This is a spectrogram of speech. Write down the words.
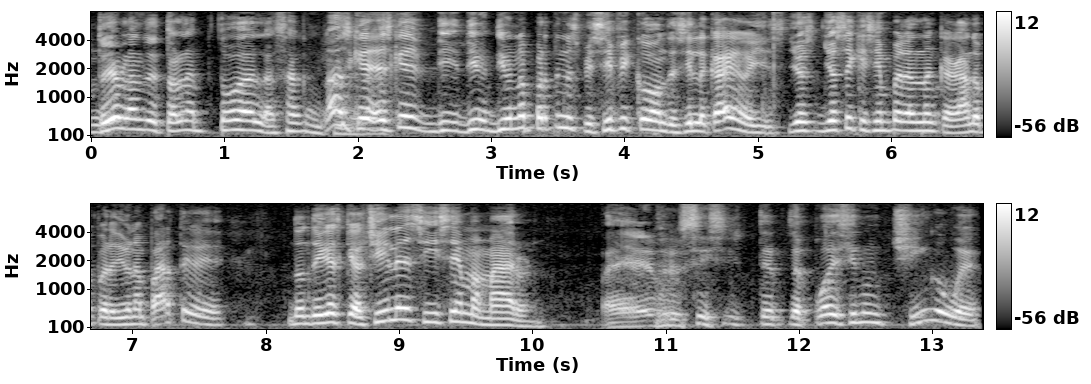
Estoy hablando de toda la, toda la saga. No, es que, es que di, una parte en específico donde sí le caen, güey. Yo, yo sé que siempre le andan cagando, pero di una parte, güey. Donde digas que al chile sí se mamaron. Eh, sí, sí, te, te, puedo decir un chingo, güey.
